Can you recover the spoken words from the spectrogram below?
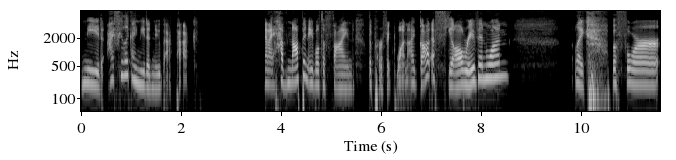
need I feel like I need a new backpack and I have not been able to find the perfect one. I got a Fjallraven one like before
